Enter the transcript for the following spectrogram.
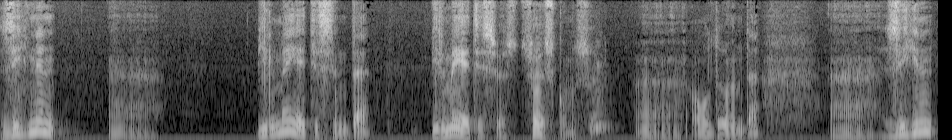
zihnin e, bilme yetisinde bilme yetisi söz, söz konusu e, olduğunda e, zihin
